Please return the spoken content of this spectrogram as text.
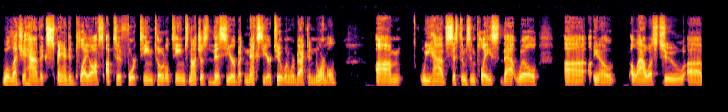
We'll let you have expanded playoffs up to 14 total teams, not just this year, but next year too, when we're back to normal. Um, we have systems in place that will, uh, you know, allow us to uh,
